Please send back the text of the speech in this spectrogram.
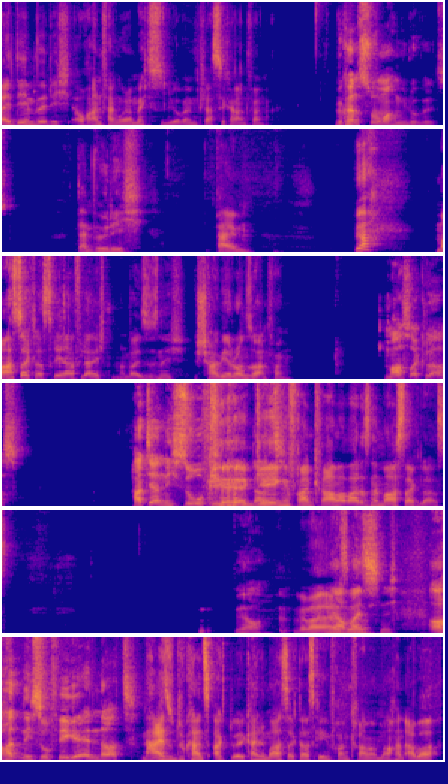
bei dem würde ich auch anfangen. Oder möchtest du lieber beim Klassiker anfangen? Wir können es so machen, wie du willst. Dann würde ich beim, ja, Masterclass-Trainer vielleicht, man weiß es nicht, Xabi Alonso anfangen. Masterclass? Hat ja nicht so viel geändert. Gegen Frank Kramer war das eine Masterclass. Ja. Man ja, also- weiß ich nicht. Aber hat nicht so viel geändert. Na, also du kannst aktuell keine Masterclass gegen Frank Kramer machen, aber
